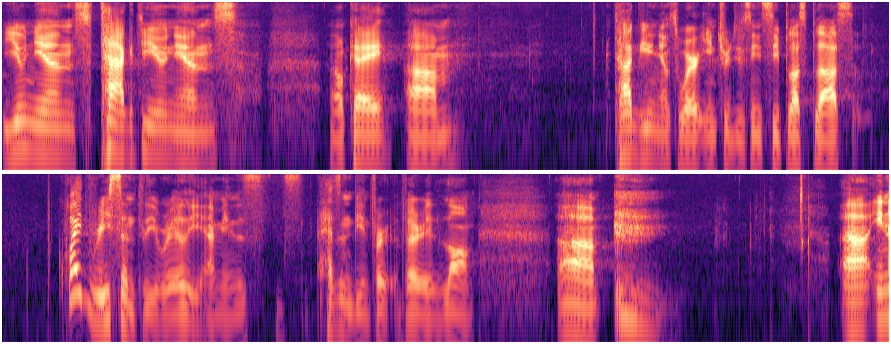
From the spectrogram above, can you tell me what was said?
unions, tagged unions, okay? Um, tagged unions were introduced in C++ quite recently, really. I mean, this, this hasn't been for very long. Uh, uh, in,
